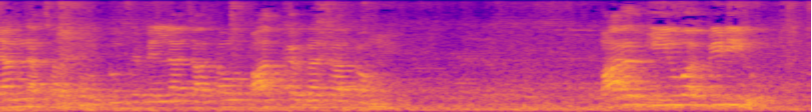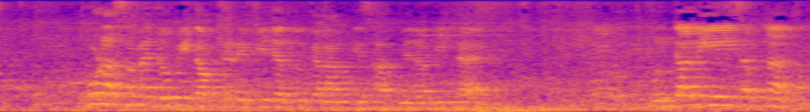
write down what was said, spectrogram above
जानना चाहता हूँ, तुमसे मिलना चाहता हूँ, बात करना चाहता हूँ। भारत की युवा पीढ़ी हो थोड़ा समय जो भी डॉक्टर एपीजे अब्दुल कलाम के साथ मेरा बीता है उनका भी यही सपना था।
